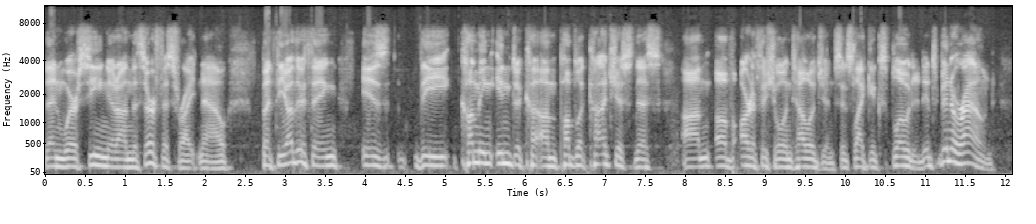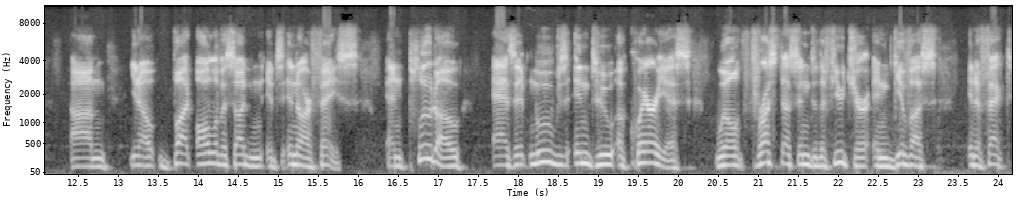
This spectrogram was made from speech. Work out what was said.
than we're seeing it on the surface right now. But the other thing is the coming into um, public consciousness um, of artificial intelligence. It's like exploded. It's been around, um, you know, but all of a sudden it's in our face. And Pluto, as it moves into Aquarius, will thrust us into the future and give us, in effect,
